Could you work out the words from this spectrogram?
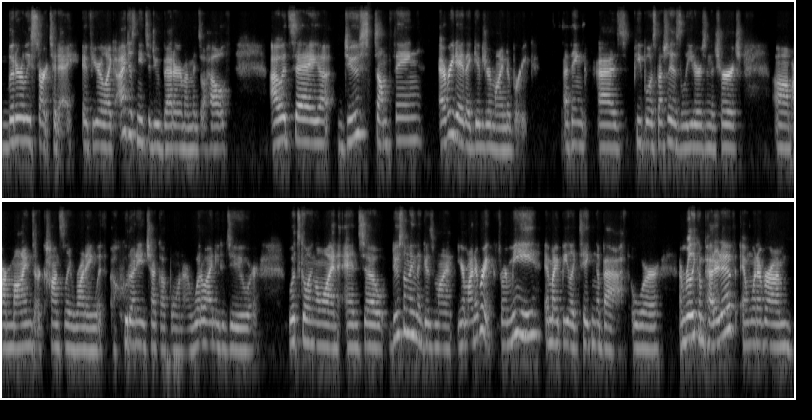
literally start today if you're like, I just need to do better in my mental health. I would say uh, do something every day that gives your mind a break. I think as people, especially as leaders in the church, um, our minds are constantly running with who do I need to check up on or what do I need to do or what's going on. And so do something that gives your mind a break. For me, it might be like taking a bath or I'm really competitive. And whenever I'm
